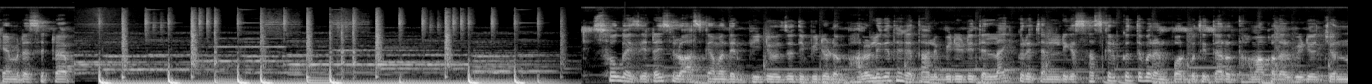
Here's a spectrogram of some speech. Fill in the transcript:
camera setup so guys এটাই ছিল আজকে আমাদের ভিডিও যদি ভিডিওটা ভালো লেগে থাকে, তাহলে ভিডিওটিতে লাইক করে চ্যানেলটিকে সাবস্ক্রাইব করতে পারেন। পরবর্তীতে আরও ধামাকাদার ভিডিওর জন্য।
